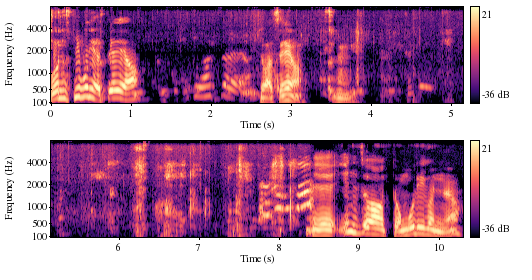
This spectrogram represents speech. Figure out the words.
본 기분이 어때요? 좋았어요. 좋았어요. 음. 예, 인도 동굴이군요.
